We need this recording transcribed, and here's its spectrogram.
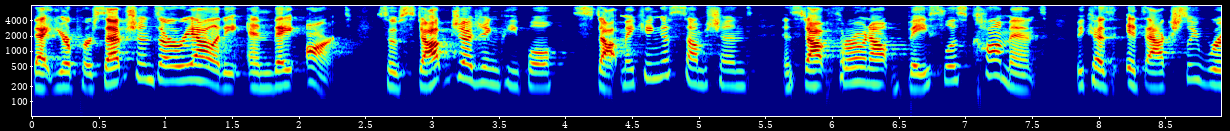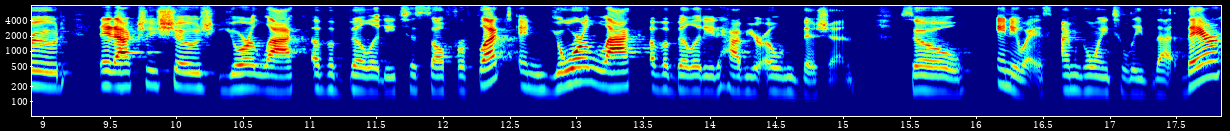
that your perceptions are reality, and they aren't. So stop judging people, stop making assumptions, and stop throwing out baseless comments because it's actually rude and it actually shows your lack of ability to self reflect and your lack of ability to have your own vision. So, anyways, I'm going to leave that there.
